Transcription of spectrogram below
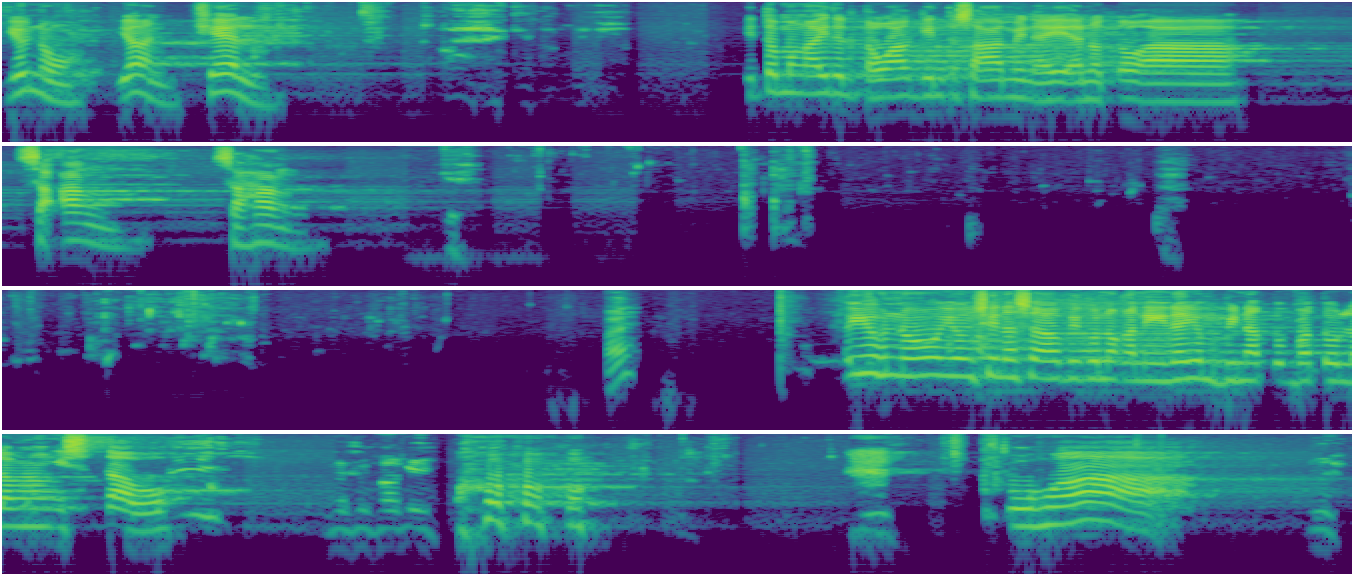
Yun oh, yan, shell. Ito mga idol, tawagin to sa amin ay ano to, ah, saang, sahang. Okay. Ay? Ayun no, yung sinasabi ko na kanina, yung binato-bato lang ang isda oh. Kuha.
